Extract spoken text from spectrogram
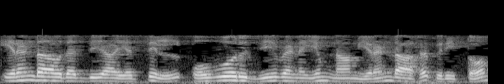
இரண்டாவது அத்தியாயத்தில் ஒவ்வொரு ஜீவனையும் நாம் இரண்டாக பிரித்தோம்.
